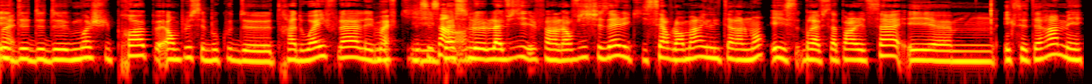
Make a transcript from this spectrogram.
Et Ouais. de, de, de moi, je suis propre. En plus, c'est beaucoup de trad wife, là, les Ouais, meufs qui ça, passent hein. le- la vie, enfin, leur vie chez elles et qui servent leur mari littéralement. Et bref, ça parlait de ça, et, euh, etc. Mais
